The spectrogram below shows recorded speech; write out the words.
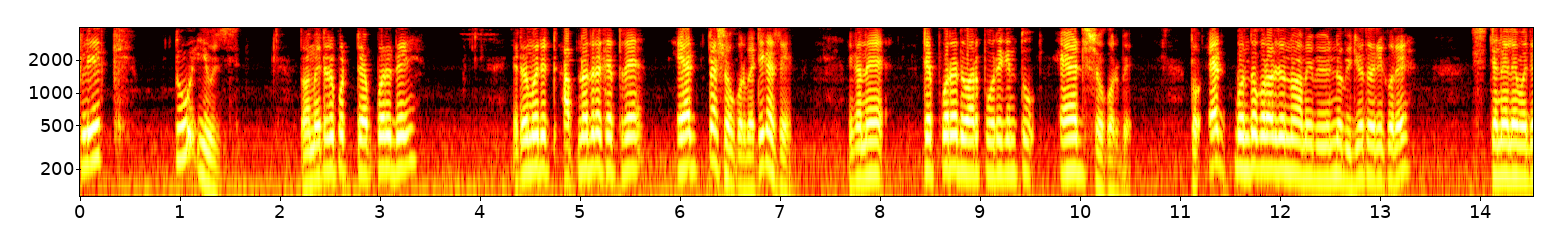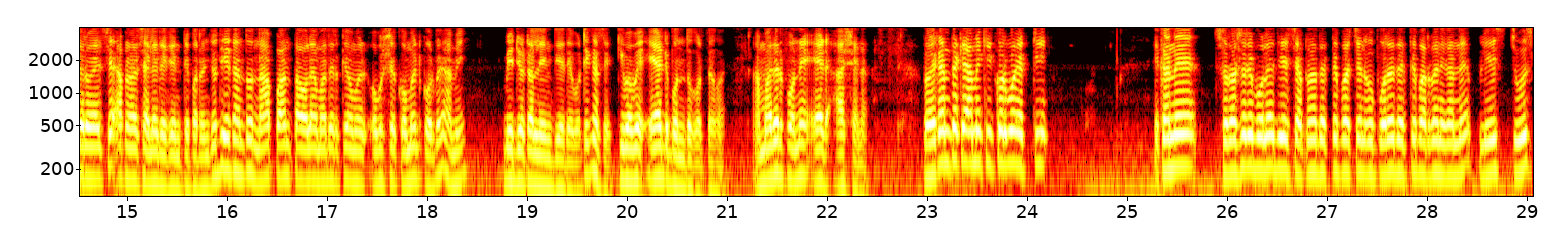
ক্লিক টু ইউজ তো আমি এটার উপর ট্যাপ করে দিই। এটার মধ্যে আপনাদের ক্ষেত্রে অ্যাডটা শো করবে, ঠিক আছে? এখানে ট্যাপ করে দেওয়ার পরে কিন্তু অ্যাড শো করবে। তো অ্যাড বন্ধ করার জন্য আমি বিভিন্ন ভিডিও তৈরি করে চ্যানেলের মধ্যে রয়েছে, আপনারা চাইলে দেখে নিতে পারেন। যদি এখান তো না পান, তাহলে আমাদেরকে অবশ্যই কমেন্ট করবে, আমি ভিডিওটা লিঙ্ক দিয়ে দেবো, ঠিক আছে? কীভাবে অ্যাড বন্ধ করতে হয়? আমাদের ফোনে অ্যাড আসে না। তো এখান থেকে আমি কি করব একটি, এখানে সরাসরি বলে দিয়েছে, আপনারা দেখতে পাচ্ছেন, উপরে দেখতে পারবেন এখানে প্লিজ চুজ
